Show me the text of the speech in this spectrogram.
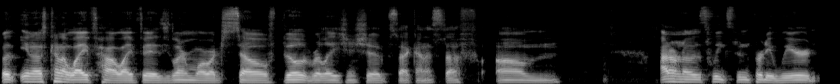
but you know, it's kind of life how life is. You learn more about yourself, build relationships, that kind of stuff. Um, I don't know. This week's been pretty weird,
